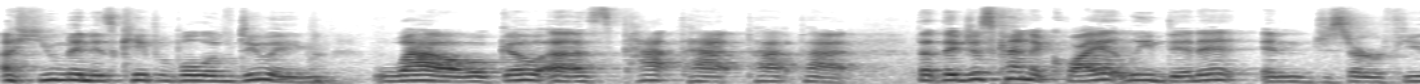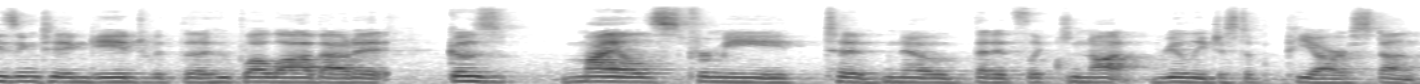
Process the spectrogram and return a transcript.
a human is capable of doing. Wow, go us, pat pat pat pat. That they just kind of quietly did it and just are refusing to engage with the hoopla about it goes miles for me to know that it's like not really just a PR stunt.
